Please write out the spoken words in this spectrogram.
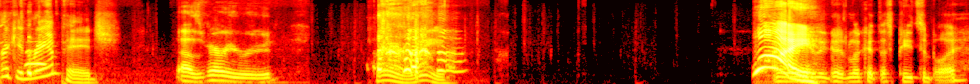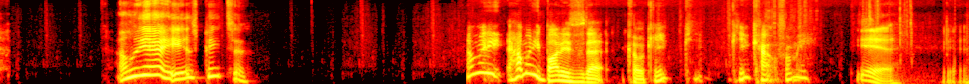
freaking rampage. That was very rude. Holy. I Why? really good look at this pizza boy. Oh yeah, he is pizza. How many? How many bodies is that? Coke? Can you, can you- Can you count for me? Yeah. Yeah.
